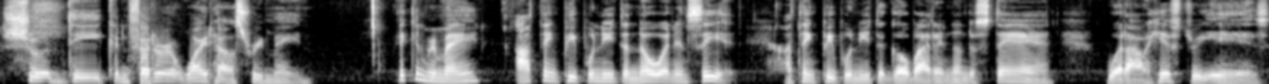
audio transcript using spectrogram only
Should the Confederate White House remain? It can remain. I think people need to know it and see it. I think people need to go by it and understand what our history is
